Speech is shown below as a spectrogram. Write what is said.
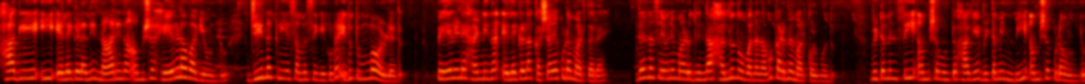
ಹಾಗೆಯೇ ಈ ಎಲೆಗಳಲ್ಲಿ ನಾರಿನ ಅಂಶ ಹೇರಳವಾಗಿ ಉಂಟು. ಜೀರ್ಣಕ್ರಿಯೆ ಸಮಸ್ಯೆಗೆ ಕೂಡ ಇದು ತುಂಬ ಒಳ್ಳೆಯದು. ಪೇರಳೆ ಹಣ್ಣಿನ ಎಲೆಗಳ ಕಷಾಯ ಕೂಡ ಮಾಡ್ತಾರೆ. ಇದನ್ನು ಸೇವನೆ ಮಾಡೋದ್ರಿಂದ ಹಲ್ಲು ನೋವನ್ನು ನಾವು ಕಡಿಮೆ ಮಾಡ್ಕೊಳ್ಬೋದು. ವಿಟಮಿನ್ ಸಿ ಅಂಶ ಉಂಟು, ಹಾಗೆ ವಿಟಮಿನ್ ಬಿ ಅಂಶ ಕೂಡ ಉಂಟು.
